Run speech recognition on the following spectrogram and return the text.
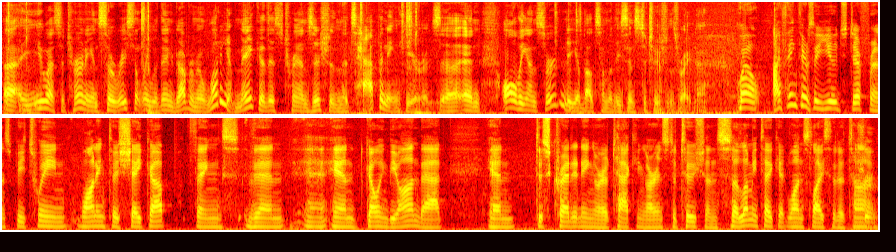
uh, U.S. attorney and so recently within government, what do you make of this transition that's happening here uh, and all the uncertainty about some of these institutions right now? Well, I think there's a huge difference between wanting to shake up things then and going beyond that and discrediting or attacking our institutions. So let me take it one slice at a time. Sure.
